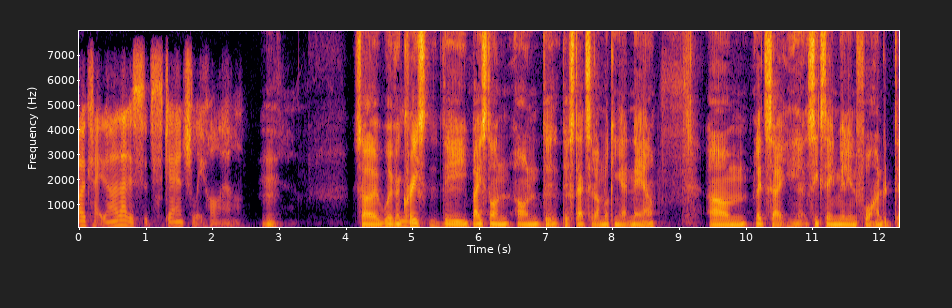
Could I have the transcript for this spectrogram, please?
Okay. Now that is substantially higher. So we've increased the based on on the, the stats that I'm looking at now. Um, let's say you know, 16 million 400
